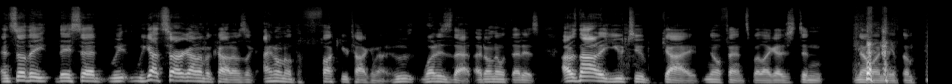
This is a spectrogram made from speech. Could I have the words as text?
And so they they said we we got Sargon Avocado. I was like, I don't know what the fuck you're talking about. Who? What is that? I don't know what that is. I was not a YouTube guy. No offense, but like I just didn't know any of them.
